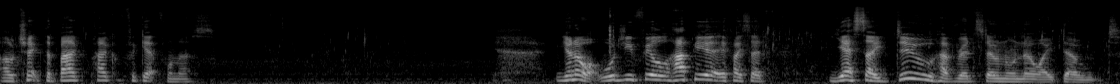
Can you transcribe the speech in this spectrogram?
I'll check the backpack of forgetfulness. You know what? Would you feel happier if I said, yes, I do have redstone, or no, I don't?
